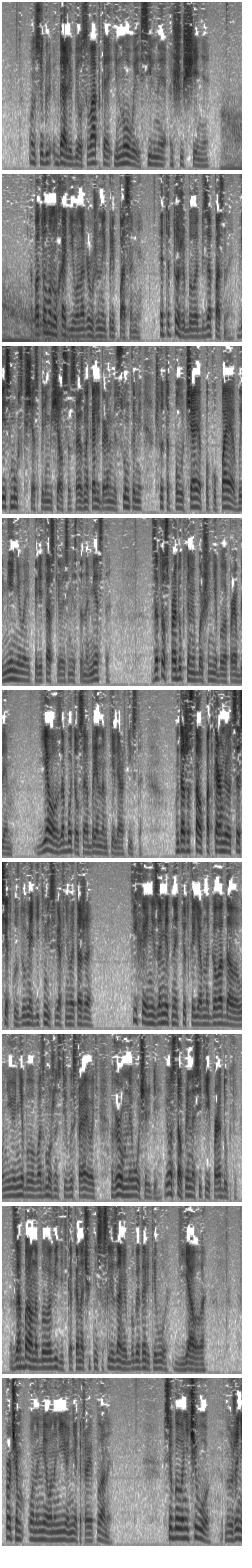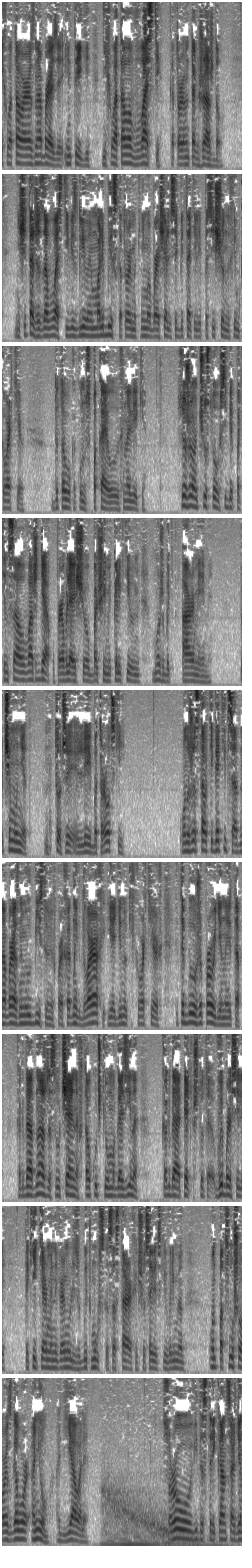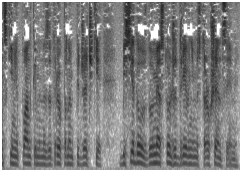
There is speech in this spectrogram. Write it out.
Он всегда любил сладкое и новые, сильные ощущения. А потом он уходил, нагруженный припасами. Это тоже было безопасно. Весь Мувск сейчас перемещался с разнокалиберными сумками, что-то получая, покупая, выменивая, перетаскивая с места на место. Зато с продуктами больше не было проблем. Дьявол заботился о бренном теле артиста. Он даже стал подкармливать соседку с двумя детьми с верхнего этажа. Тихая, незаметная тетка явно голодала, у нее не было возможности выстраивать огромные очереди, и он стал приносить ей продукты. Забавно было видеть, как она чуть не со слезами благодарит его, дьявола. Впрочем, он имел на нее некоторые планы. Все было ничего, но уже не хватало разнообразия, интриги, не хватало власти, которой он так жаждал. Не считать же за власть и визгливые мольбы, с которыми к нему обращались обитатели посещенных им квартир, до того, как он успокаивал их навеки. Все же он чувствовал в себе потенциал вождя, управляющего большими коллективами, может быть, армиями. Почему нет? Тот же Лейба Троцкий. Он уже стал тяготиться однообразными убийствами в проходных дворах и одиноких квартирах. Это был уже пройденный этап. Когда однажды, случайно, в толкучке у магазина, когда опять что-то выбросили, такие термины вернулись в быт Мувска со старых еще советских времен, он подслушал разговор о нем, о дьяволе. Сурового вида старикан с орденскими планками на затрепанном пиджачке беседовал с двумя столь же древними старушенциями.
